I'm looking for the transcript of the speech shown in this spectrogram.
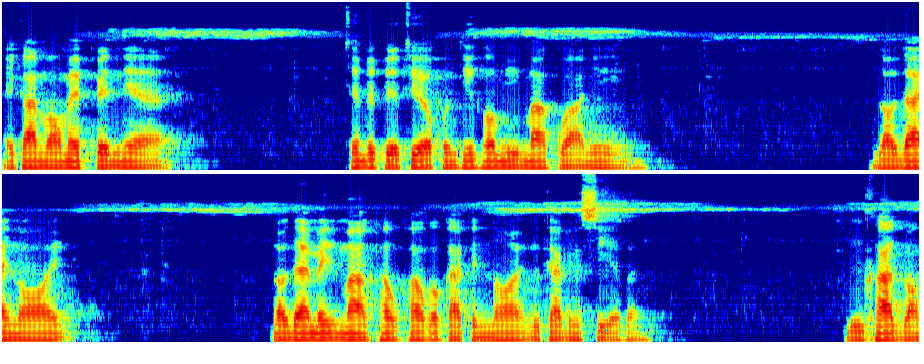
ไอการมองไม่เป็นเนี่ย เช่นไปเปรียบเทียบกับคนที่เขามีมากกว่านี่ เราได้น้อย เราได้ไม่มากเท่าเขาก็กลายเป็นน้อย หรือกลายเป็นเสียไปหรือคาดหวัง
